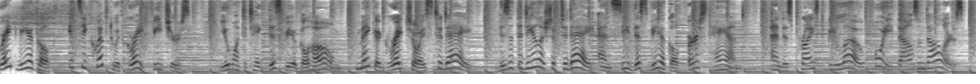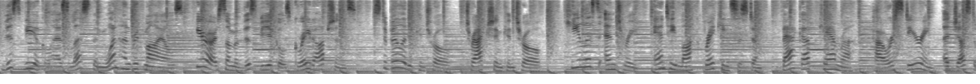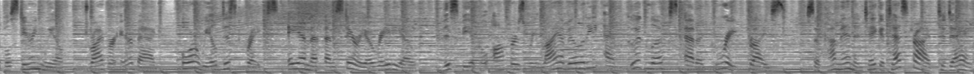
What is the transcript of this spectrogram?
Great vehicle. It's equipped with great features. You want to take this vehicle home. Make a great choice today. Visit the dealership today and see this vehicle firsthand and is priced below $40,000. This vehicle has less than 100 miles. Here are some of this vehicle's great options. Stability control, traction control, keyless entry, anti-lock braking system, backup camera, power steering, adjustable steering wheel, driver airbag, four-wheel disc brakes, AM FM stereo radio. This vehicle offers reliability and good looks at a great price. So come in and take a test drive today.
